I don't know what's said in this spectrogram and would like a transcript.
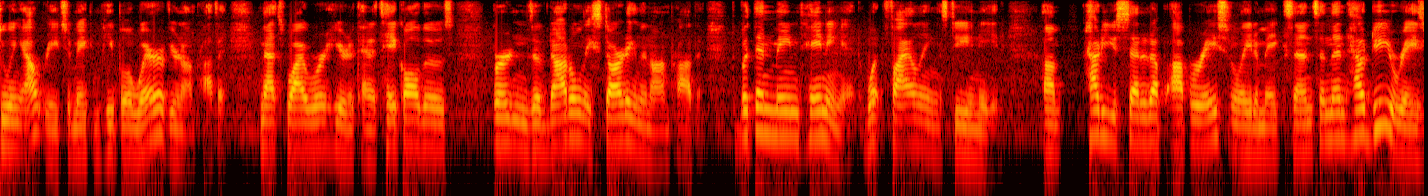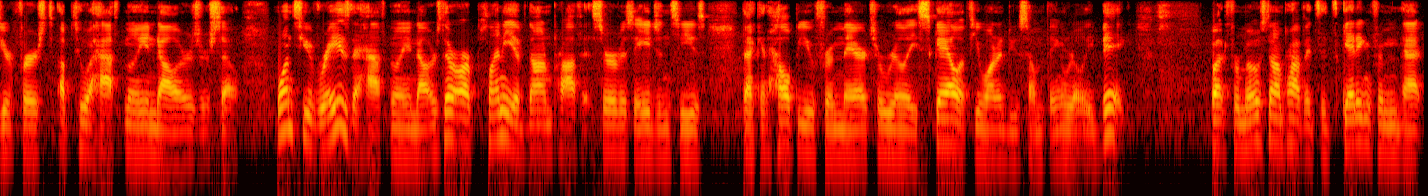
doing outreach and making people aware of your nonprofit. And that's why we're here to kind of take all those burdens of not only starting the nonprofit, but then maintaining it. What filings do you need? Um, how do you set it up operationally to make sense? And then how do you raise your first up to a half million dollars or so? Once you've raised a half million dollars, there are plenty of nonprofit service agencies that can help you from there to really scale if you want to do something really big. But for most nonprofits, it's getting from that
